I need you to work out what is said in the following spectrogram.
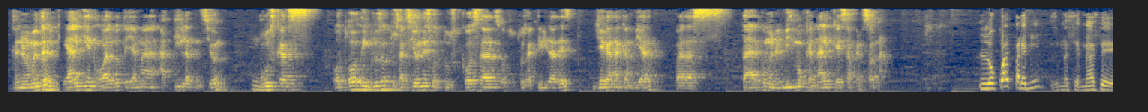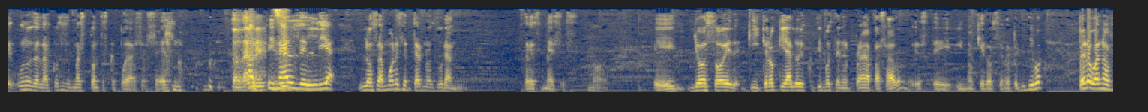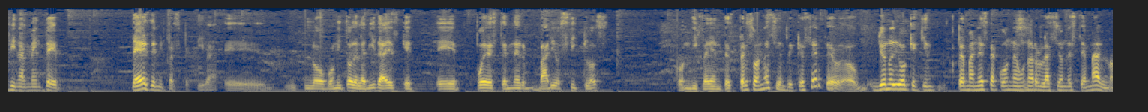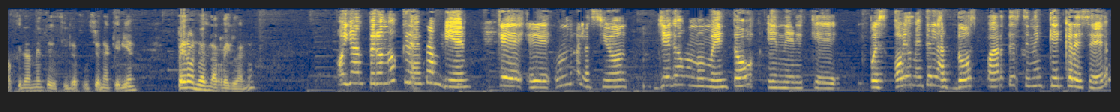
En el momento en el que alguien o algo te llama a ti la atención, buscas, o, o incluso tus acciones o tus cosas o tus actividades llegan a cambiar para estar como en el mismo canal que esa persona. Lo cual para mí me- se me hace una de las cosas más tontas que puedas hacer, ¿no? Al Totalmente. final sí. del día, los amores eternos duran tres meses, ¿no? Eh, yo soy, y creo que ya lo discutimos en el programa pasado, este, y no quiero ser repetitivo, pero bueno, finalmente, desde mi perspectiva, eh, lo bonito de la vida es que eh, puedes tener varios ciclos con diferentes personas y enriquecerte. Yo no digo que quien permanezca con una, relación esté mal, ¿no? Finalmente, si le funciona, qué bien, pero no es la regla, ¿no? Oigan, pero no creen también que eh, una relación llega a un momento en el que, pues obviamente las dos partes tienen que crecer,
